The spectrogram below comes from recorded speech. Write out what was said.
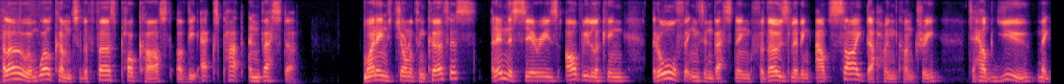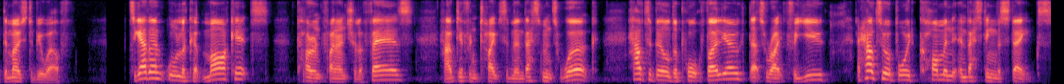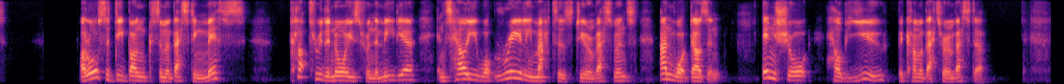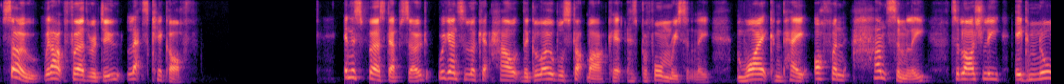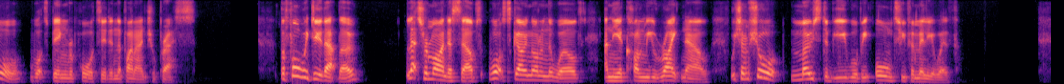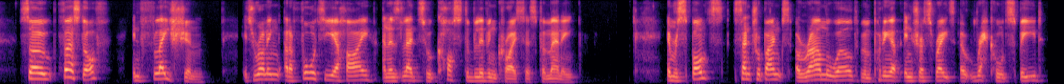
Hello, and welcome to the first podcast of the Expat Investor. My name's Jonathan Curtis, and in this series, I'll be looking at all things investing for those living outside their home country to help you make the most of your wealth. Together, we'll look at markets, current financial affairs, how different types of investments work, how to build a portfolio that's right for you, and how to avoid common investing mistakes. I'll also debunk some investing myths cut through the noise from the media and tell you what really matters to your investments and what doesn't. In short, help you become a better investor. So, without further ado, let's kick off. In this first episode, we're going to look at how the global stock market has performed recently and why it can pay often handsomely to largely ignore what's being reported in the financial press. Before we do that, though, let's remind ourselves what's going on in the world and the economy right now, which I'm sure most of you will be all too familiar with. So, first off, inflation. It's running at a 40 year high and has led to a cost of living crisis for many. In response, central banks around the world have been putting up interest rates at record speed,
